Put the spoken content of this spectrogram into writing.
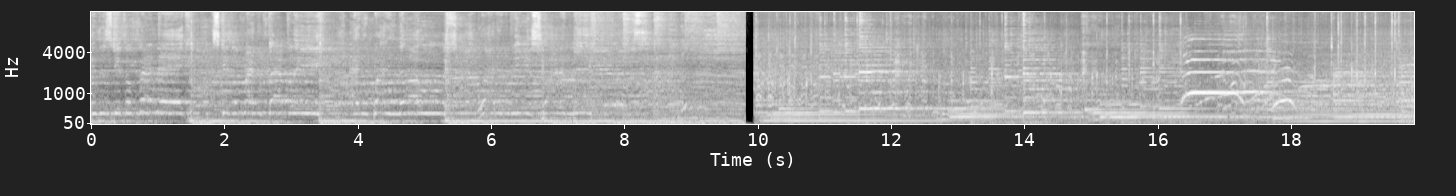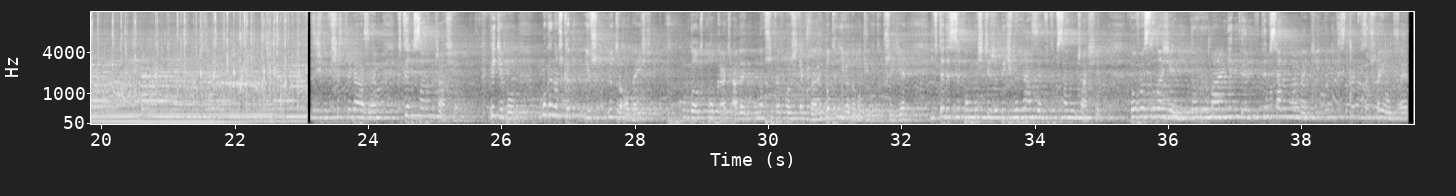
is a schizophrenic, schizophrenic family. Knows means. Jesteśmy wszyscy razem w tym samym czasie. Wiecie, bo mogę na przykład już jutro odejść, kurde odpukać, ale na przykład może się tak zdarzyć, bo to nie wiadomo kiedy to przyjdzie. I wtedy sobie pomyślcie, że byliśmy razem w tym samym czasie. Po prostu na ziemi, normalnie tym, w tym samym momencie. I to jest tak wzruszające.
